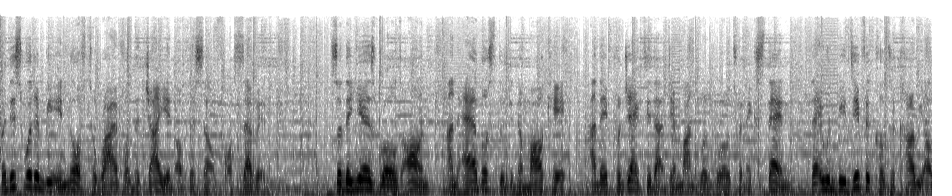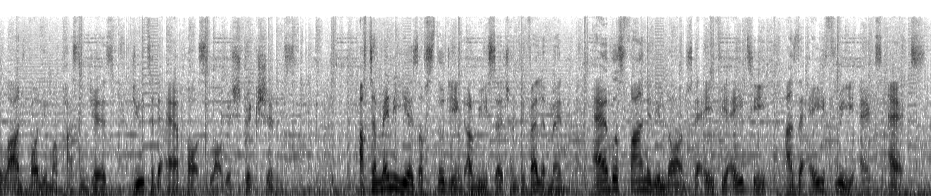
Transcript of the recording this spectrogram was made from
but this wouldn't be enough to rival the giant of the 747. So the years rolled on and Airbus stood in the market and they projected that demand would grow to an extent that it would be difficult to carry a large volume of passengers due to the airport slot restrictions. After many years of studying and research and development, Airbus finally launched the A380 as the A3XX.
